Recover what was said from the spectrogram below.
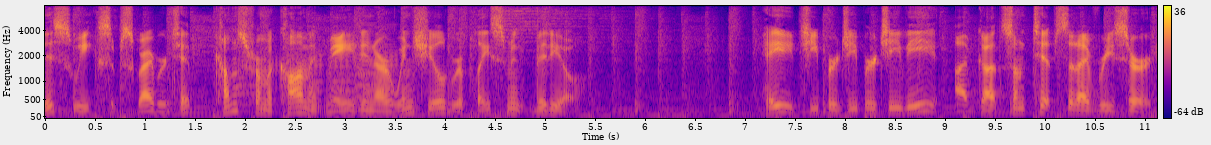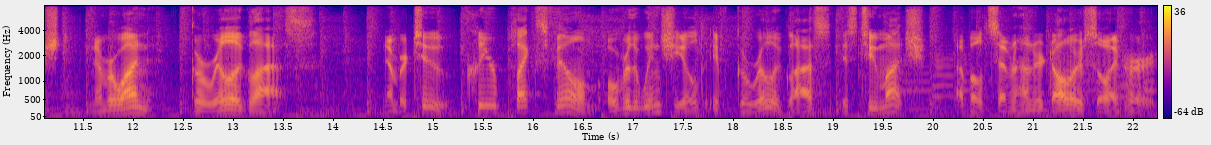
This week's subscriber tip comes from a comment made in our windshield replacement video. Hey Cheaper Jeeper TV, I've got some tips that I've researched. Number one, Gorilla Glass. Number two, ClearPlex film over the windshield if Gorilla Glass is too much, about $700 so I've heard.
